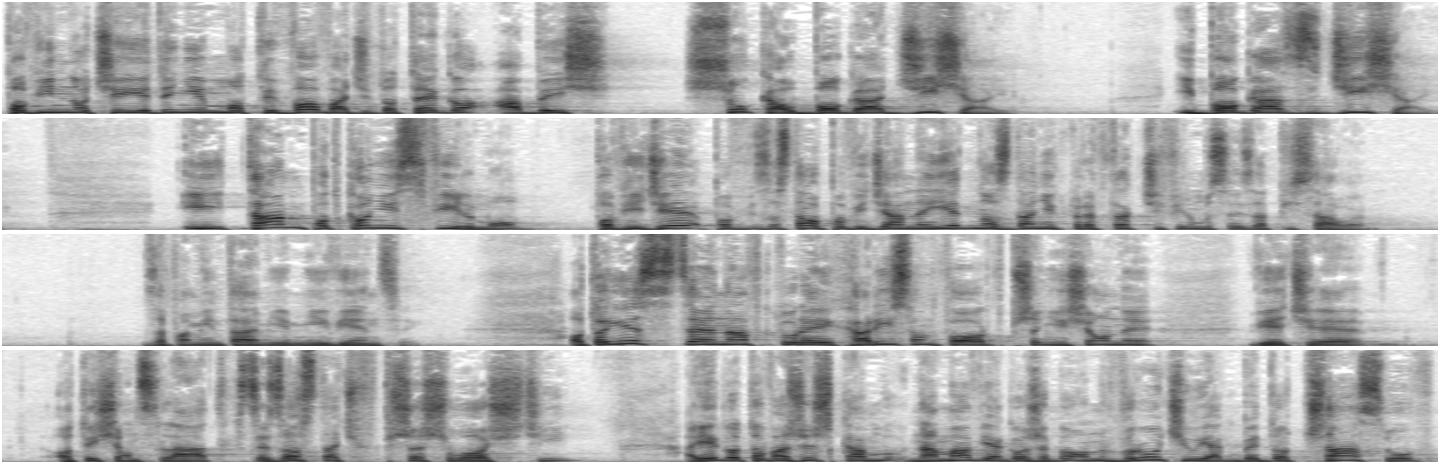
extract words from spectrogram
powinno cię jedynie motywować do tego, abyś szukał Boga dzisiaj i Boga z dzisiaj. I tam pod koniec filmu powiedzie, zostało powiedziane jedno zdanie, które w trakcie filmu sobie zapisałem. Zapamiętałem je mniej więcej. Oto jest scena, w której Harrison Ford, przeniesiony, wiecie, o tysiąc lat, chce zostać w przeszłości, a jego towarzyszka namawia go, żeby on wrócił jakby do czasów,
